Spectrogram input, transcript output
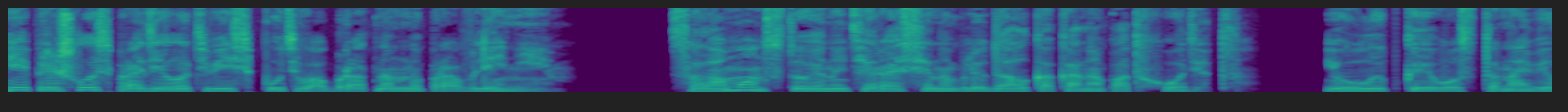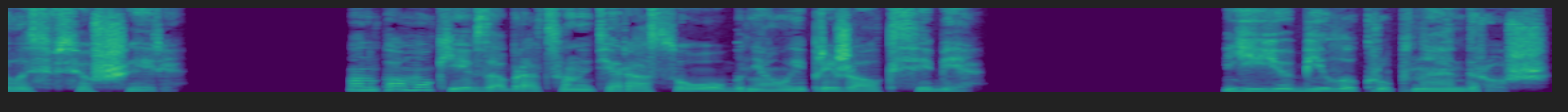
Ей пришлось проделать весь путь в обратном направлении. Соломон, стоя на террасе, наблюдал, как она подходит, и улыбка его становилась все шире. Он помог ей взобраться на террасу, обнял и прижал к себе. Ее била крупная дрожь,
